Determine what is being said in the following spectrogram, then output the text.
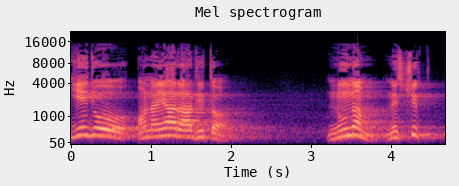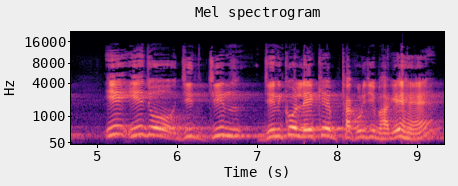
ये जो अनया राधित नूनम, निश्चित, ये ये जो जिन जिन, जिनको लेके ठाकुर जी भागे हैं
